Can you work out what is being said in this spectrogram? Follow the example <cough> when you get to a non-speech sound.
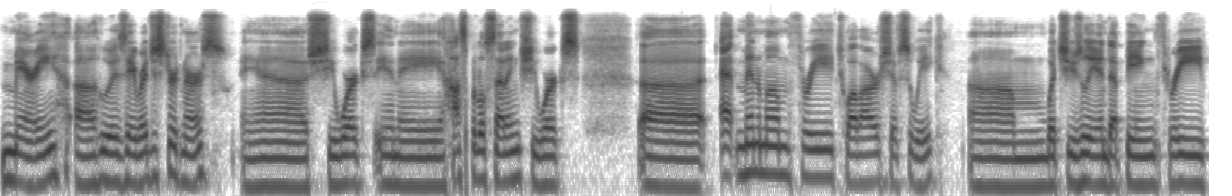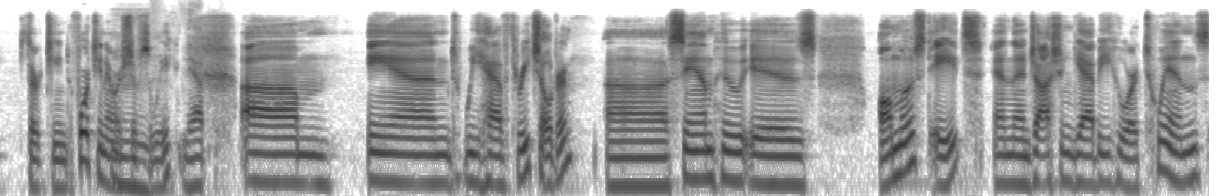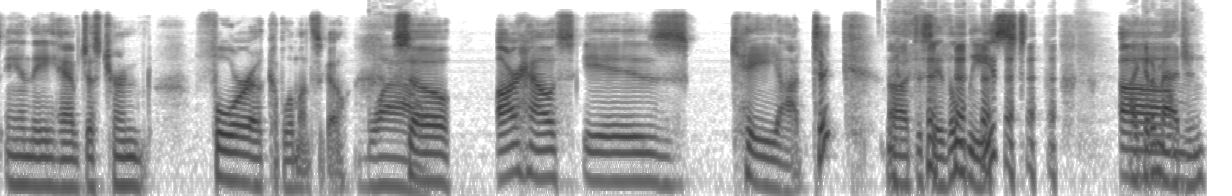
Mary, uh, who is a registered nurse. And she works in a hospital setting. She works uh, at minimum three 12 hour shifts a week, um, which usually end up being three 13 to 14 hour mm, shifts a week. Yep. Um, and we have three children. Uh, Sam, who is almost eight, and then Josh and Gabby, who are twins, and they have just turned four a couple of months ago. Wow. So our house is chaotic, uh, to say the <laughs> least. I can um, imagine.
